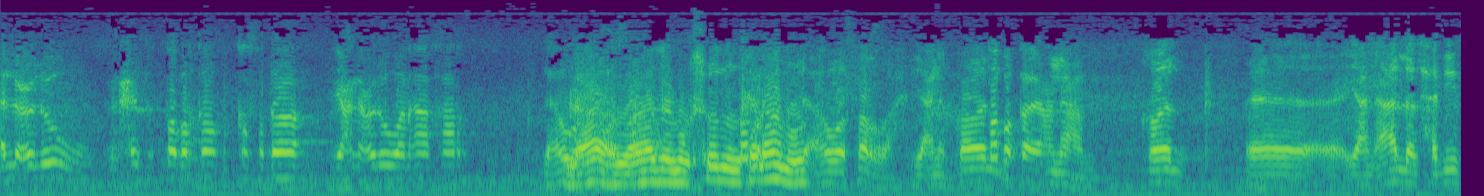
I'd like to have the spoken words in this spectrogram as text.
العلو من حيث الطبقة قصد يعني علوا آخر؟ لا هو, لا هو هذا المقصود من كلامه. لا هو صرح. يعني قال طبقة يعني. نعم. قال آه يعني أعلى الحديث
